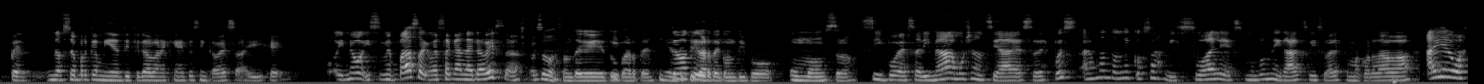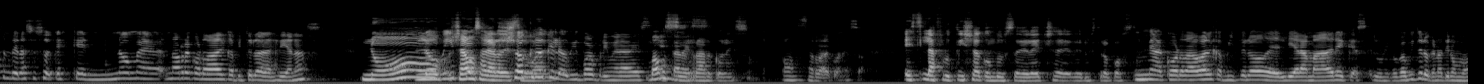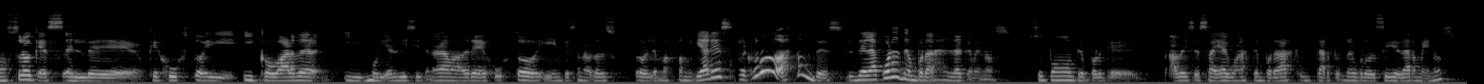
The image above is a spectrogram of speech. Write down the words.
no sé por qué me identificaba con el jinete sin cabeza y dije, ay no, ¿y si me pasa que me sacan la cabeza? Eso es bastante gay de tu Y- parte. y que- Identificarte con tipo un monstruo. Sí, puede ser. Y me daba mucha ansiedad eso. Después hay un montón de cosas visuales, un montón de gags visuales que me acordaba. Hay algo bastante gracioso que es que no me no recordaba el capítulo de las lesbianas. No, lo vi ya vamos a hablar de Yo eso. creo igual. que lo vi por primera vez. Vamos a vez. cerrar con eso. Vamos a cerrar con eso. Es la frutilla con dulce de leche de, nuestro postre. Me acordaba el capítulo del Día de la Madre, que es el único capítulo que no tiene un monstruo, que es el de que Justo y, y Cobarde y Muriel visitan a la madre Justo y empiezan a hablar de sus problemas familiares. Recordaba bastantes. De la cuarta temporada es la que menos. Supongo que porque a veces hay algunas temporadas que Cartoon Network decide dar menos.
